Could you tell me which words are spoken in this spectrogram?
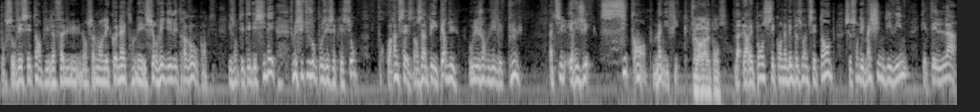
pour sauver ces temples, il a fallu non seulement les connaître, mais surveiller les travaux quand ils ont été décidés. Je me suis toujours posé cette question pourquoi Ramsès, dans un pays perdu où les gens ne vivaient plus a-t-il érigé six temples magnifiques Alors la réponse bah, La réponse, c'est qu'on avait besoin de ces temples. Ce sont des machines divines qui étaient là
